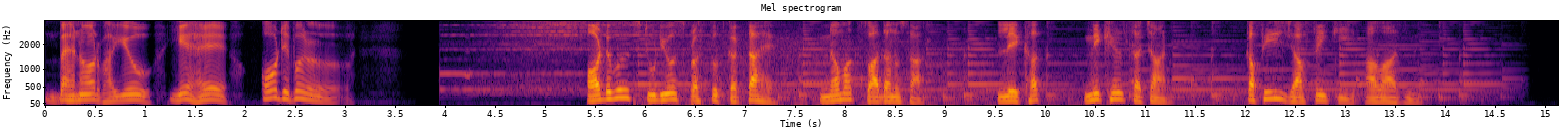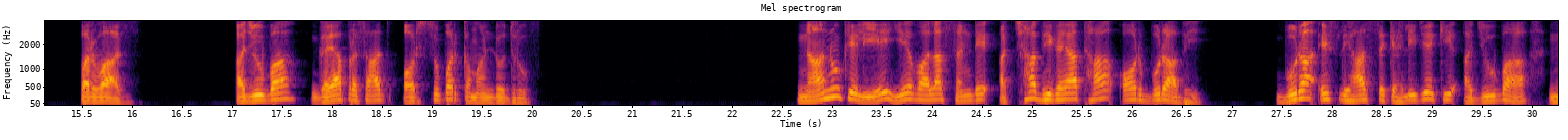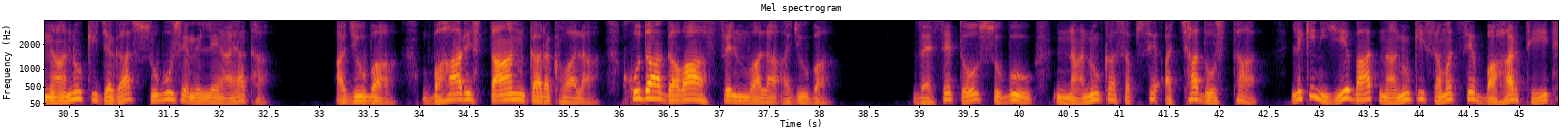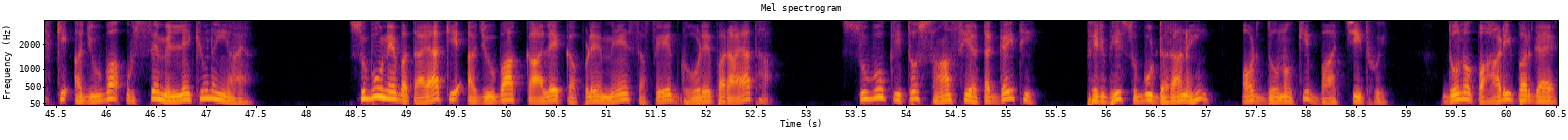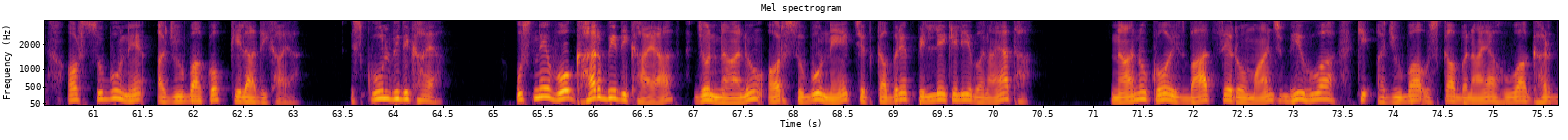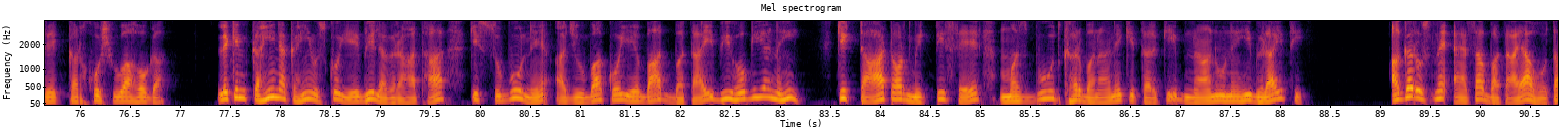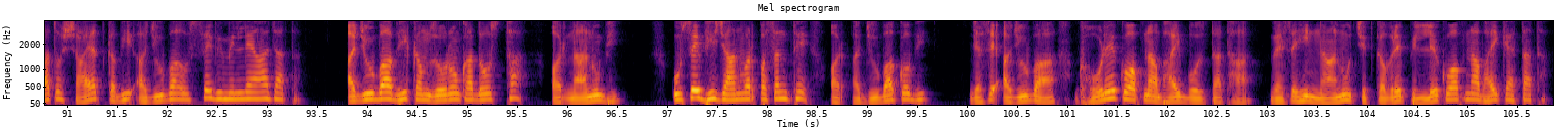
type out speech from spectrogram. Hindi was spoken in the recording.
बहनों और भाइयों, ये है ऑडिबल ऑडिबल स्टूडियोज प्रस्तुत करता है नमक स्वादानुसार। लेखक निखिल सचान, कफील जाफरी की आवाज़ में। परवाज, अजूबा गया प्रसाद और सुपर कमांडो ध्रुव। नानू के लिए यह वाला संडे अच्छा भी गया था और बुरा भी। बुरा इस लिहाज से कह लीजिए कि अजूबा नानू की जगह सुबू से मिलने आया था। अजूबा, बहारिस्तान का रखवाला, खुदा गवाह फ़िल्म वाला अजूबा। वैसे तो सुबू नानू का सबसे अच्छा दोस्त था, लेकिन यह बात नानू की समझ से बाहर थी कि अजूबा उससे मिलने क्यों नहीं आया। सुबू ने बताया कि अजूबा काले कपड़े में सफ़ेद घोड़े पर आया था। सुबू की तो सांस ही अटक गई थी, फिर भी सुबू डरा नहीं। और दोनों की बातचीत हुई। दोनों पहाड़ी पर गए और सुबु ने अजूबा को किला दिखाया। स्कूल भी दिखाया। उसने वो घर भी दिखाया जो नानू और सुबु ने चितकबरे पिल्ले के लिए बनाया था। नानू को इस बात से रोमांच भी हुआ कि अजूबा उसका बनाया हुआ घर देखकर खुश हुआ होगा। लेकिन कहीं ना कहीं उसको यह भी लग रहा था कि सुबु ने अजूबा को यह बात बताई भी होगी या नहीं। कि टाट और मिट्टी से मज़बूत घर बनाने की तरकीब नानू ने ही भिड़ाई थी। अगर उसने ऐसा बताया होता तो शायद कभी अजूबा उससे भी मिलने आ जाता। अजूबा भी कमजोरों का दोस्त था और नानू भी। उसे भी जानवर पसंद थे और अजूबा को भी। जैसे अजूबा घोड़े को अपना भाई बोलता था, वैसे ही नानू चितकबरे पिल्ले को अपना भाई कहता था।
